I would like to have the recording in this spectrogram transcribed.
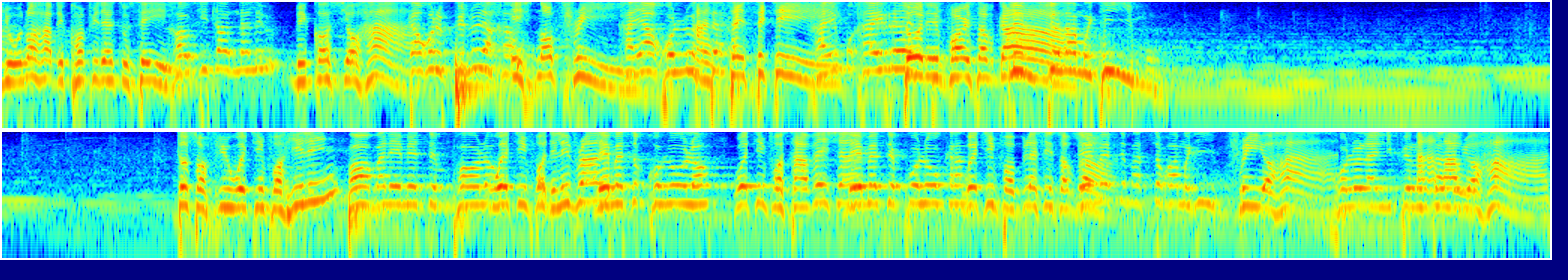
You will not have the confidence to say it kitla nna le because your heart gore pelo ya gago is not free and sensitive. Ga mo- ga to the voice of God. Those of you waiting for healing, bao ba le emetseng pholo waiting for deliverance, waiting for salvation, waiting for blessings of God. emetse masego a modimo. Free your heart and allow your heart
